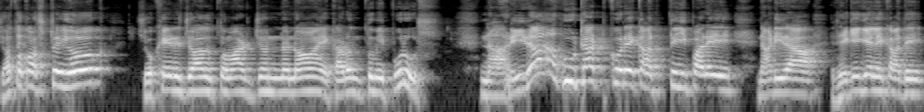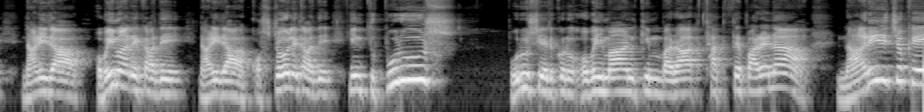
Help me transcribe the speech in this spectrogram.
যত কষ্টই হোক, চোখের জল তোমার জন্য নয়, কারণ তুমি পুরুষ। নারীরা হুটহাট করে কাঁদতেই পারে। নারীরা রেগে গেলে কাঁদে, নারীরা অভিমানে কাঁদে, নারীরা কষ্ট হলে কাঁদে। কিন্তু পুরুষ, পুরুষের কোনো অভিমান কিংবা রাগ থাকতে পারে না। নারীর চোখে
